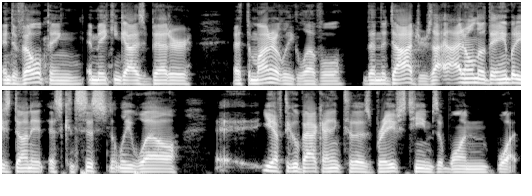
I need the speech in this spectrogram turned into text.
and developing and making guys better at the minor league level than the Dodgers. I, I don't know that anybody's done it as consistently well. Eh, you have to go back, I think, to those Braves teams that won what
